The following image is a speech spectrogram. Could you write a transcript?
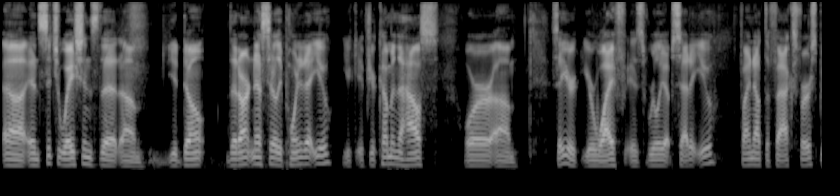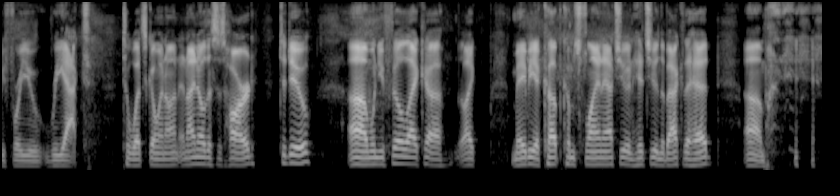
uh, in situations that um, you don't that aren't necessarily pointed at you. you if you're coming in the house or um, say your your wife is really upset at you, find out the facts first before you react to what's going on. And I know this is hard to do uh, when you feel like uh, like maybe a cup comes flying at you and hits you in the back of the head. Um,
